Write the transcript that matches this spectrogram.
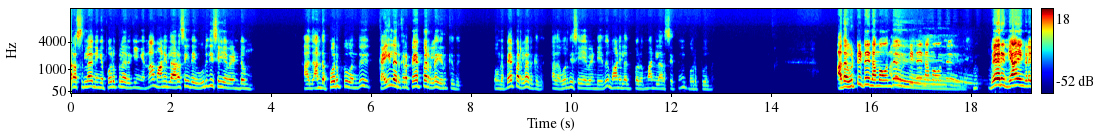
அரசுல நீங்க பொறுப்புல இருக்கீங்கன்னா மாநில அரசு இதை உறுதி செய்ய வேண்டும். அது அந்த பொறுப்பு வந்து கையில இருக்கிற பேப்பர்ல இருக்குது. உங்க பேப்பர்ல இருக்குது. அதை உறுதி செய்ய வேண்டியது மாநில மாநில அரசின் பொறுப்புன்னு. அதை விட்டுட்டு நம்ம வந்து நம்ம வந்து வேறு நியாயங்களை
